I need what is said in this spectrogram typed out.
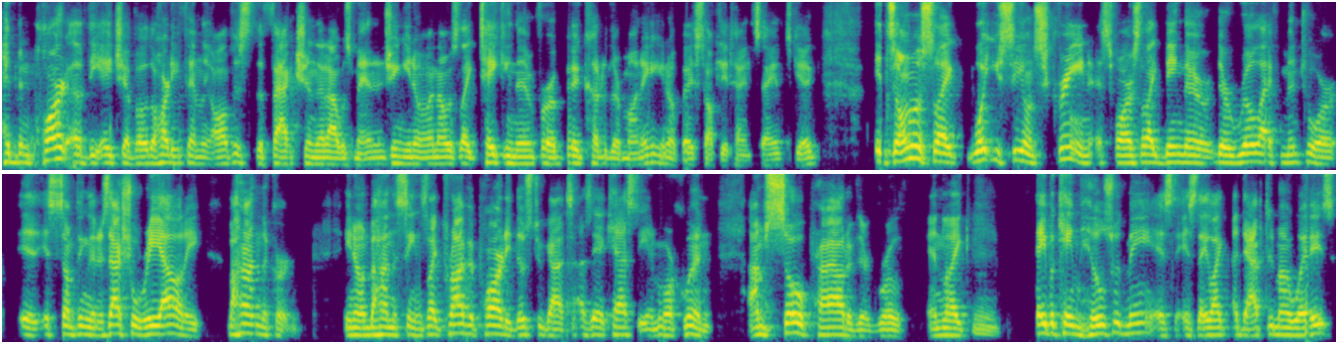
had been part of the HFO, the Hardy Family Office, the faction that I was managing, you know, and I was like taking them for a big cut of their money, you know, based off the Italian Saints gig. It's almost like what you see on screen, as far as like being their their real life mentor, is, is something that is actual reality behind the curtain you know, and behind the scenes, like Private Party, those two guys, Isaiah Kassidy and Marq Quinn, I'm so proud of their growth. And like mm. they became heels with me as, as they like adapted my ways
